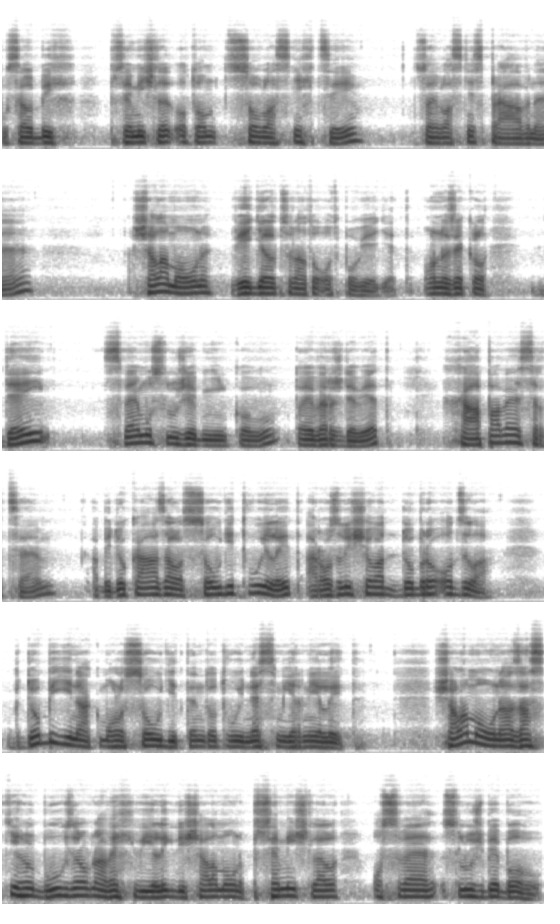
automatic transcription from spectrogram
Musel bych přemýšlet o tom, co vlastně chci, co je vlastně správné. A Šalamoun věděl, co na to odpovědět. On řekl, dej svému služebníkovu, to je verš 9, chápavé srdce, aby dokázal soudit tvůj lid a rozlišovat dobro od zla. Kdo by jinak mohl soudit tento tvůj nesmírný lid? Šalamouna zastihl Bůh zrovna ve chvíli, kdy Šalamoun přemýšlel o své službě Bohu.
